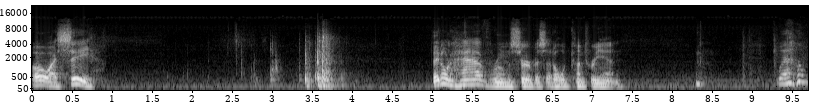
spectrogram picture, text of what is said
Oh, I see. They don't have room service at Old Country Inn. Well,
